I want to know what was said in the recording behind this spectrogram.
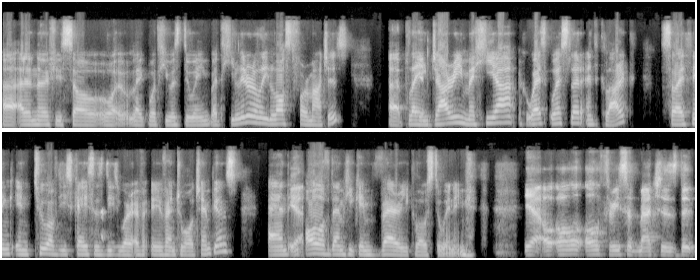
Uh, I don't know if you saw what, like what he was doing, but he literally lost four matches uh, playing yep. Jarry, Mejia, Wessler, and Clarke so I think in two of these cases, these were ev- eventual champions. And yeah. in all of them, he came very close to winning. yeah, all, all, all three set matches. The,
